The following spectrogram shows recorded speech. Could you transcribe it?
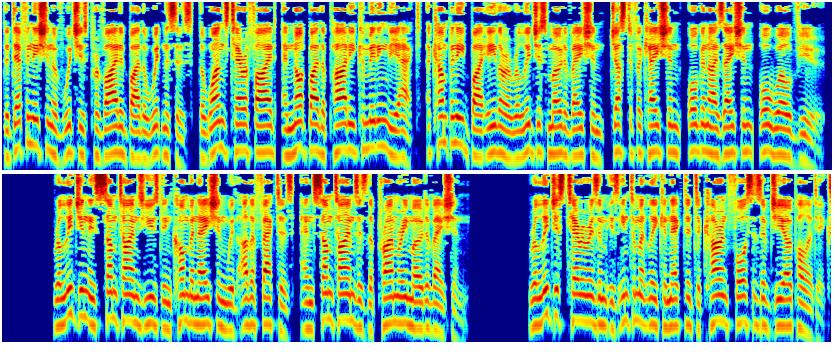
the definition of which is provided by the witnesses, the ones terrified, and not by the party committing the act, accompanied by either a religious motivation, justification, organization, or worldview. Religion is sometimes used in combination with other factors, and sometimes as the primary motivation. Religious terrorism is intimately connected to current forces of geopolitics.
